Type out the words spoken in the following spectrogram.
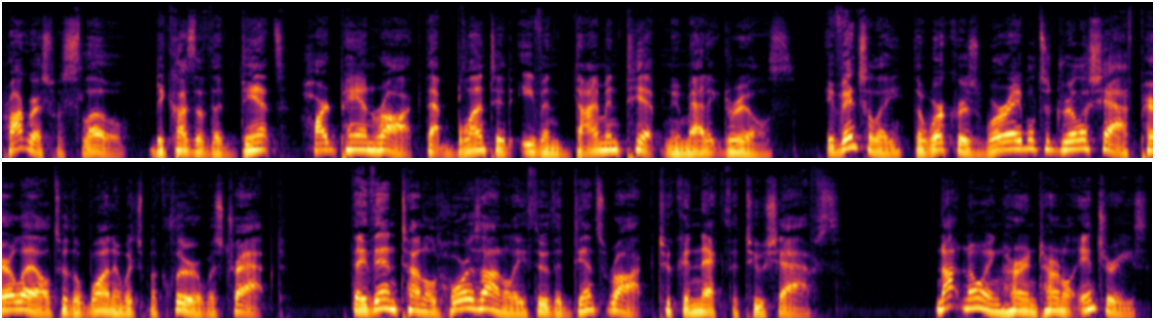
Progress was slow because of the dense, hardpan rock that blunted even diamond tipped pneumatic drills. Eventually, the workers were able to drill a shaft parallel to the one in which McClure was trapped. They then tunneled horizontally through the dense rock to connect the two shafts. Not knowing her internal injuries,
